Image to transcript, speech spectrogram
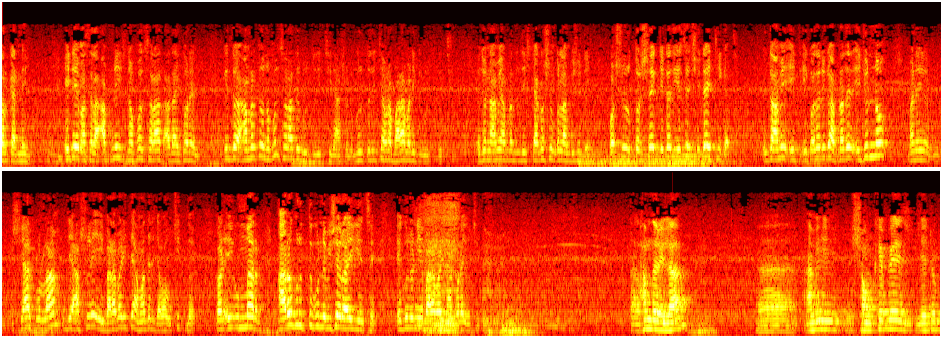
দরকার নেই। এটাই মাসালা। আপনি নফল সালাত আদায় করেন কিন্তু আমরা তো নফল সালাতে গুরুত্ব দিচ্ছি না আসলে। গুরুত্ব দিচ্ছি, আমরা বাড়াবাড়িকে গুরুত্ব দিচ্ছি। এজন্য আমি আপনাদের দৃষ্টি আকর্ষণ করলাম বিষয়টি। প্রশ্নের উত্তর শেখ যেটা দিয়েছেন সেটাই ঠিক আছে। কিন্তু আমি এই কথাটিকে আপনাদের এই জন্য মানে শেয়ার করলাম যে আসলে এই বাড়াবাড়িতে আমাদের যাওয়া উচিত নয়। কারণ এই উম্মার আরও গুরুত্বপূর্ণ বিষয় রয়ে গিয়েছে। এগুলো নিয়ে বাড়াবাড়ি না করাই উচিত। আলহামদুলিল্লাহ আমি সংক্ষেপে যেটুকু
